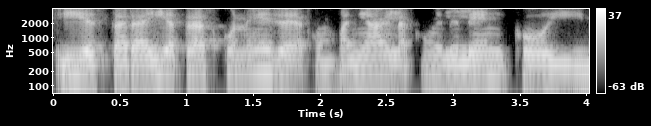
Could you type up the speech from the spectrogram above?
y estar ahí atrás con ella y acompañarla con el elenco y,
